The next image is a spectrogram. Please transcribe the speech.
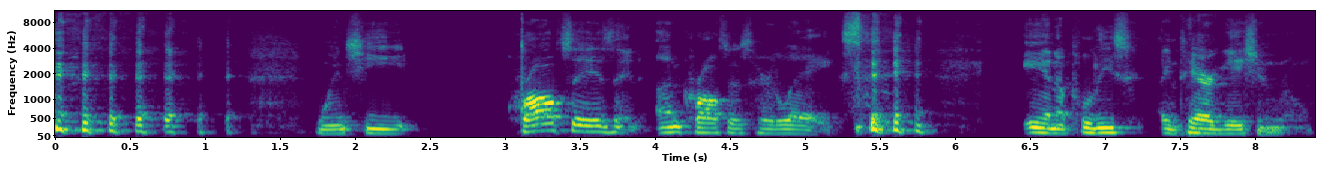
when she crosses and uncrosses her legs in a police interrogation room.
